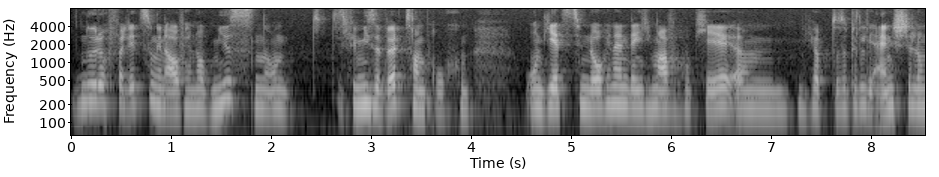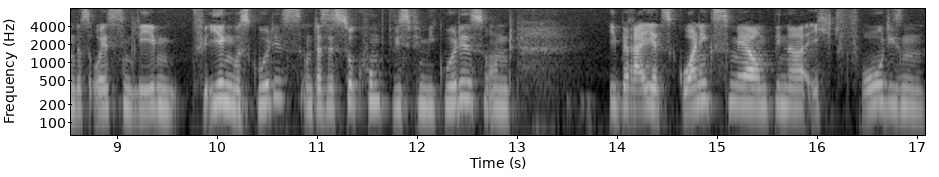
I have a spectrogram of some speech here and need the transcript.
nur durch Verletzungen aufhören habe müssen. Und für mich ist ein Welt zusammengebrochen. Und jetzt im Nachhinein denke ich mir einfach, okay, ähm, ich habe da so ein bisschen die Einstellung, dass alles im Leben für irgendwas gut ist und dass es so kommt, wie es für mich gut ist. Und ich bereue jetzt gar nichts mehr und bin echt froh, diesen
